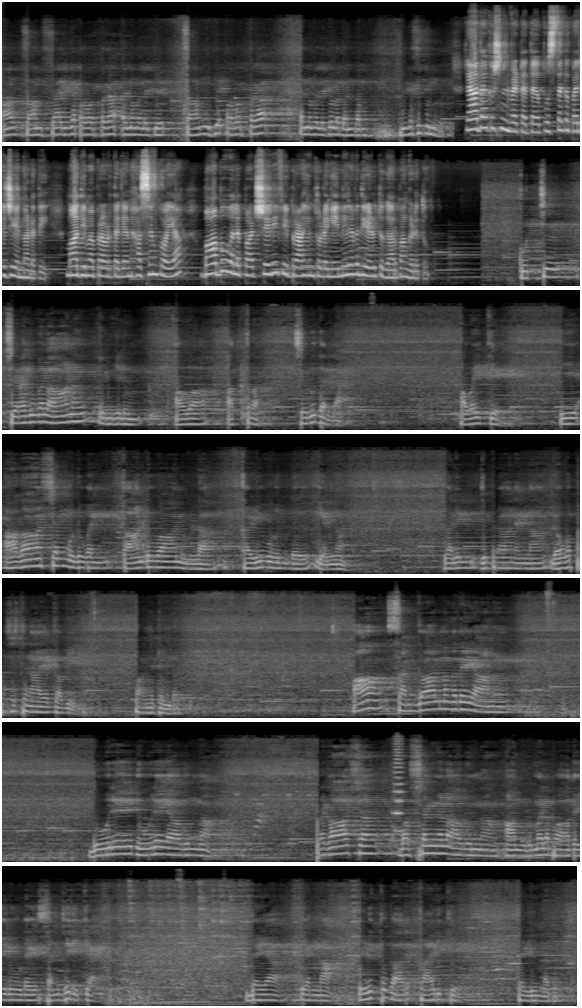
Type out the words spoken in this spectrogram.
ആ സാംസ്കാരിക പ്രവർത്തക എന്ന നിലയ്ക്ക് സാമൂഹ്യ പ്രവർത്തക എന്ന നിലയ്ക്കുള്ള ബന്ധം വികസിക്കുന്നത്. രാധാകൃഷ്ണൻ വെട്ടത്ത് പുസ്തക പരിചയം നടത്തി. മാധ്യമ പ്രവർത്തകൻ ഹസൻ കോയ ബാബു വലപ്പാട് ഷെരീഫ് ഇബ്രാഹിം തുടങ്ങി നിരവധി എഴുത്തുകാർ പങ്കെടുത്തു. കൊച്ചു ചിറകുകളാണ് എങ്കിലും അവ അത്ര ചെറുതല്ല. അവയ്ക്ക് ഈ ആകാശം മുഴുവൻ താണ്ടുവാനുള്ള കഴിവുണ്ട് എന്ന്. ഖലീൽ ജിബ്രാൻ എന്ന ലോകപ്രശസ്തനായ കവി പറഞ്ഞിട്ടുണ്ട്. ആ സർഗാത്മകതയാണ് ദൂരെ ദൂരെയാകുന്ന പ്രകാശ വർഷങ്ങളാകുന്ന ആ നിർമ്മല പാതയിലൂടെ സഞ്ചരിക്കാൻ. ദയ എന്ന എഴുത്തുകാരിക്ക് കഴിയുന്നത്.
